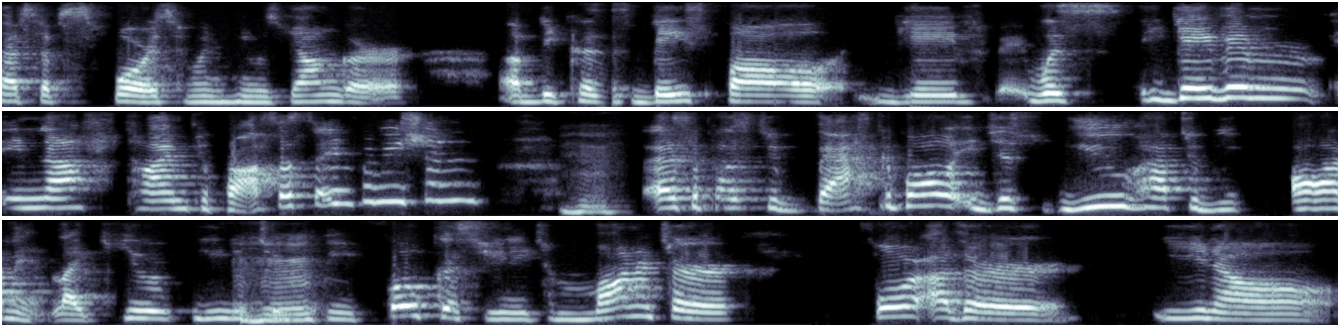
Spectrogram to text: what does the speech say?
types of sports when he was younger, uh, because baseball gave was he gave him enough time to process the information Mhm. as opposed to basketball it just you have to be on it like you you need to Mhm. be focused you need to monitor for other you know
